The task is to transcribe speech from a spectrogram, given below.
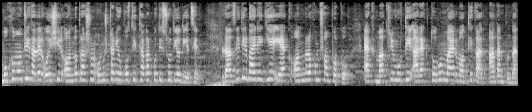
মুখ্যমন্ত্রী তাদের ঐশীর অন্নপ্রাশন অনুষ্ঠানে উপস্থিত থাকার প্রতিশ্রুতিও দিয়েছেন। রাজনীতির বাইরে গিয়ে এক অন্যরকম সম্পর্ক, এক মাতৃমূর্তি আর এক তরুণ মায়ের মধ্যেকার আদান প্রদান।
